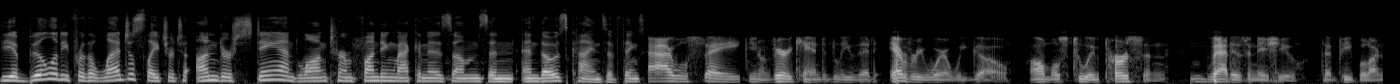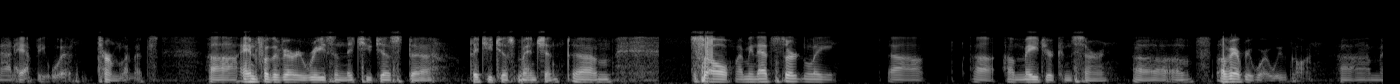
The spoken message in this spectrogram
the ability for the legislature to understand long-term funding mechanisms and, and those kinds of things. I will say, you know, very candidly that everywhere we go, almost to a person, that is an issue that people are not happy with term limits, uh, and for the very reason that you just uh, that you just mentioned. Um, so, I mean, that's certainly uh, uh, a major concern uh, of of everywhere we've gone. Um,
